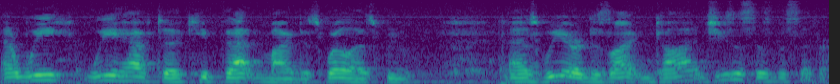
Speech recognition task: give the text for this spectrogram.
and we we have to keep that in mind as well as we as we are designed. God, Jesus is the center.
